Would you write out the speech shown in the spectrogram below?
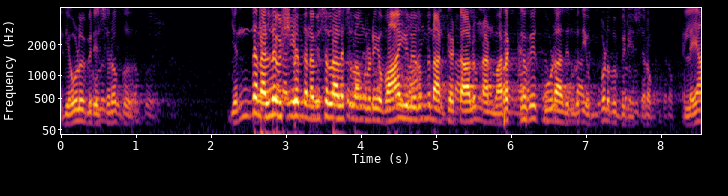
இது எவ்வளவு பெரிய சிறப்பு. எந்த நல்ல விஷயத்தை நபிசல்லா ஸல்லல்லாஹு அவங்களுடைய வாயிலிருந்து நான் கேட்டாலும் நான் மறக்கவே கூடாது என்பது எவ்வளவு பெரிய சிறப்பு இல்லையா?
